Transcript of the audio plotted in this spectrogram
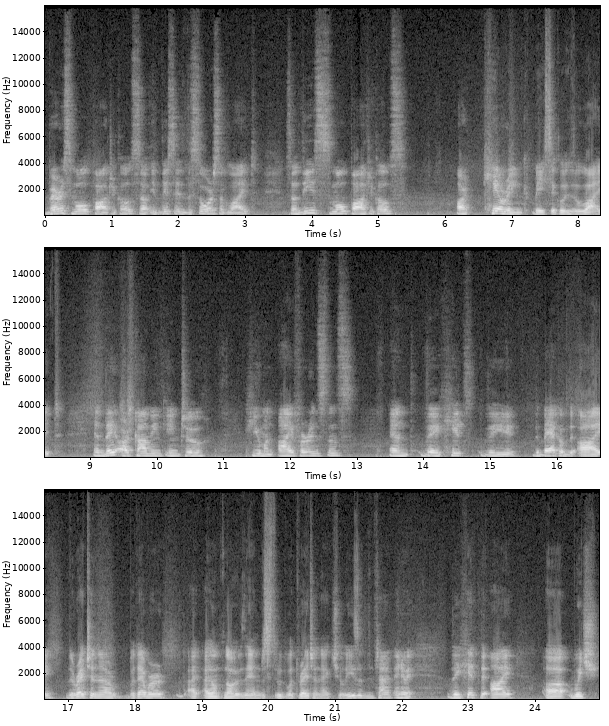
very small particles. So if this is the source of light, so these small particles are carrying basically the light and they are coming into human eye for instance and they hit the the back of the eye, the retina, whatever. I, I don't know if they understood what retina actually is at the time. Anyway, they hit the eye, uh, which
